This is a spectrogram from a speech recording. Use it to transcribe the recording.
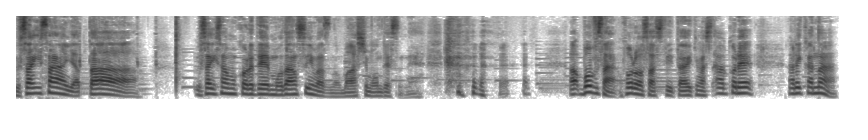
うさぎさん、やったー。うさぎさんもこれでモダンスイマーズの回しもんですね。あ、ボブさん、フォローさせていただきました。あ、これ、あれかな？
